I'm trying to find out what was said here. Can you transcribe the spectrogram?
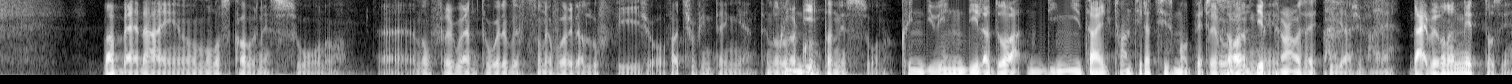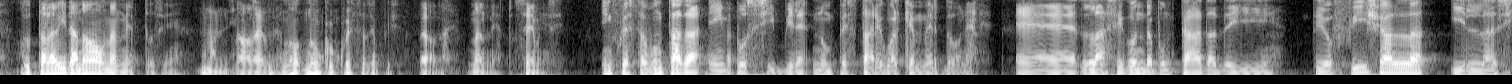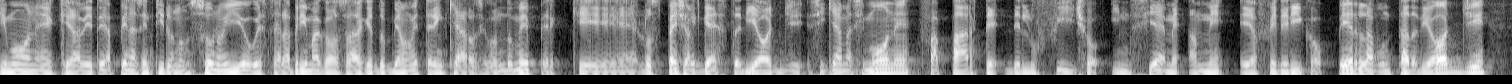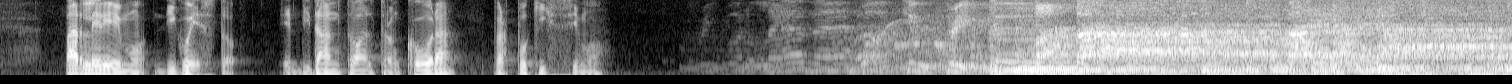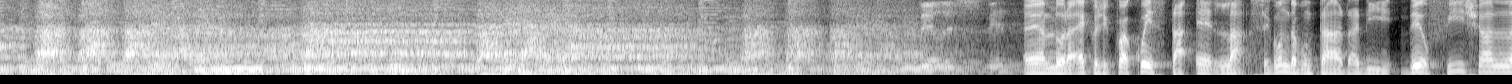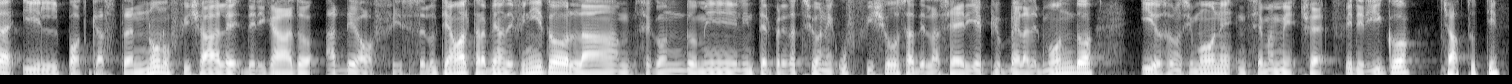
Vabbè, dai, non, non lo scopre nessuno. Cioè, non frequento quelle persone fuori dall'ufficio, faccio finta di niente, non Quindi- lo racconto a nessuno. Quindi vendi la tua dignità e il tuo antirazzismo per, Per soldi e per una cosa che ti piace fare. Dai, per un annetto sì. Tutta la vita no, un annetto sì. Un annetto. No, non, è vero, no- non con questa semplicità. Però dai, un annetto, sei mesi. In questa puntata è impossibile non pestare qualche merdone. È la seconda puntata di The Official. Il Simone che avete appena sentito non sono io, questa è la prima cosa che dobbiamo mettere in chiaro secondo me perché lo special guest di oggi si chiama Simone, fa parte dell'ufficio insieme a me e a Federico per la puntata di oggi. Parleremo di questo e di tanto altro ancora fra pochissimo. E allora, eccoci qua, questa è la seconda puntata di The Official, il podcast non ufficiale dedicato a The Office. L'ultima volta l'abbiamo definito la, secondo me, l'interpretazione ufficiosa della serie più bella del mondo. Io sono Simone, insieme a me c'è Federico Ciao a tutti.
